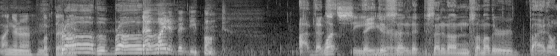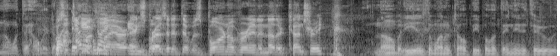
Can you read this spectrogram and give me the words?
I'm gonna look that up. brother, brother. That might have been debunked. Uh, that's, Let's see They just here. said it. Said it on some other. I don't know what the hell they're doing. Was Was it I debunked by our anybody- ex-president that was born over in another country? No, but he is the one who told people that they needed to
